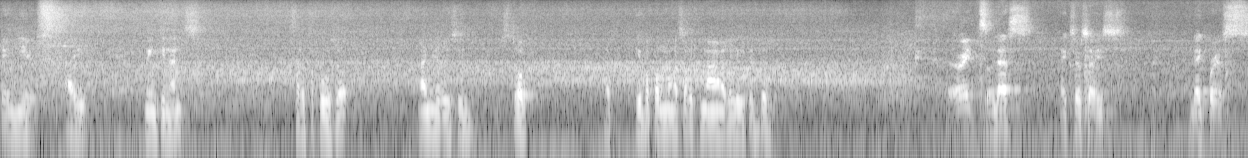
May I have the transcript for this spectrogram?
10 years ay maintenance, sakit sa puso, aneurysm, stroke, at iba pang mga sakit na related dun. Alright, so last exercise, leg press.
